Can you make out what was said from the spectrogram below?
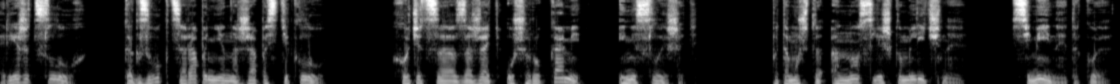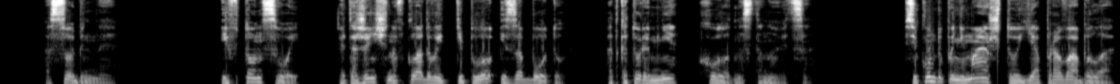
режет слух, как звук царапания ножа по стеклу. Хочется зажать уши руками и не слышать. Потому что оно слишком личное, семейное такое, особенное. И в тон свой эта женщина вкладывает тепло и заботу, от которой мне холодно становится. В секунду понимаю, что я права была.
